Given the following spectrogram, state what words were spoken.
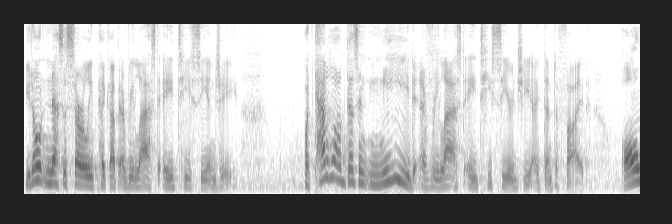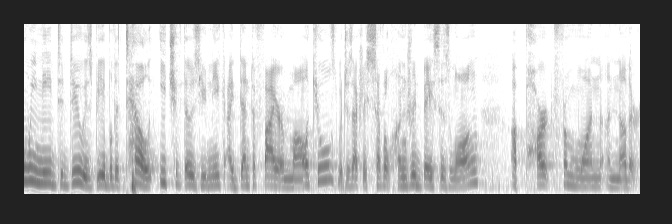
You don't necessarily pick up every last A, T, C, and G. But catalog doesn't need every last A, T, C, or G identified. All we need to do is be able to tell each of those unique identifier molecules, which is actually several hundred bases long, apart from one another.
